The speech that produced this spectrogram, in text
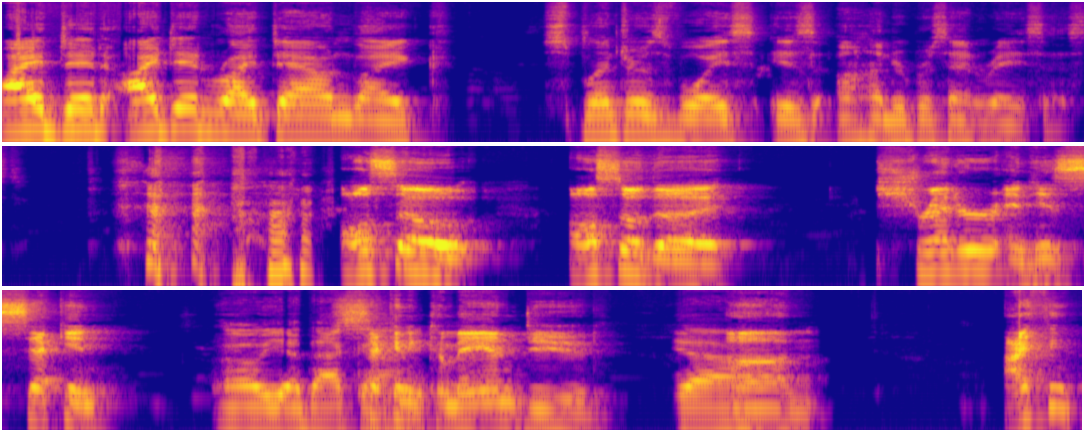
I did. I did write down like Splinter's voice is hundred percent racist. also, also the Shredder and his second Oh yeah, that guy. second in command dude. yeah. Um, I think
